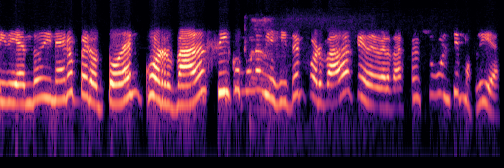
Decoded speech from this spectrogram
pidiendo dinero, pero toda encorvada, así como una viejita encorvada que de verdad está en sus últimos días.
